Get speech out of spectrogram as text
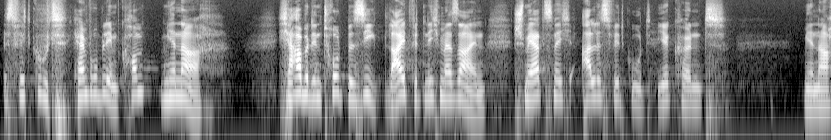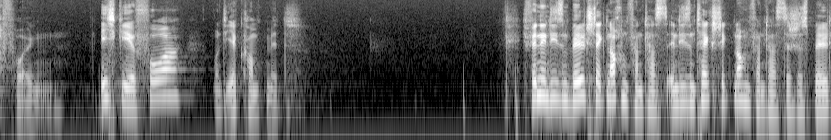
es wird gut, kein Problem, kommt mir nach. Ich habe den Tod besiegt, Leid wird nicht mehr sein, Schmerz nicht, alles wird gut, ihr könnt mir nachfolgen. Ich gehe vor und ihr kommt mit. Ich finde, in diesem Bild steckt noch ein Fantast in diesem Text steckt noch ein fantastisches Bild.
